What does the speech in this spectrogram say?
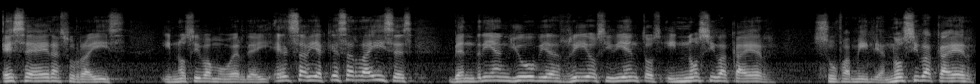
Esa era su raíz y no se iba a mover de ahí. Él sabía que esas raíces vendrían lluvias, ríos y vientos y no se iba a caer su familia, no se iba a caer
